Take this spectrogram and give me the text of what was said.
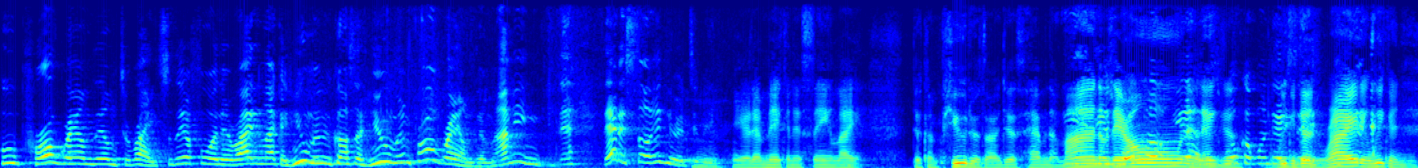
who programmed them to write. So therefore, they're writing like a human because a human programmed them. I mean, that, that is so ignorant to me. Mm, yeah, they're making it seem like the computers are just having a mind they of their woke up- own, yeah, and they just just woke up one day we can said- just write and we can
